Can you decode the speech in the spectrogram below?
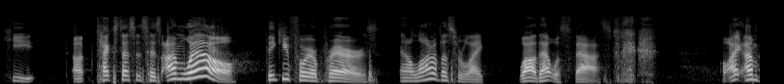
he uh, texts us and says, I'm well. Thank you for your prayers. And a lot of us were like, wow, that was fast. I,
